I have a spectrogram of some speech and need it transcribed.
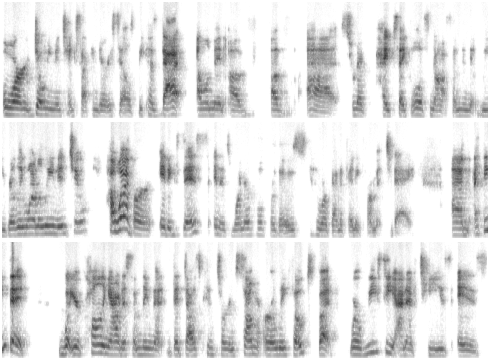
or don't even take secondary sales because that element of of uh, sort of hype cycle is not something that we really want to lean into. However, it exists and it's wonderful for those who are benefiting from it today. Um, I think that what you're calling out is something that that does concern some early folks, but where we see NFTs is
